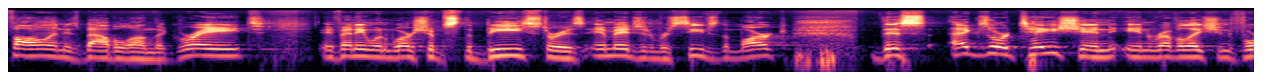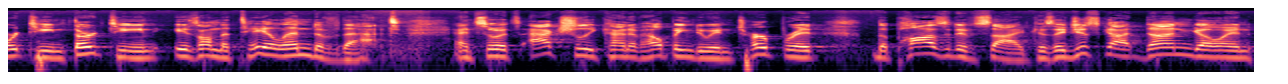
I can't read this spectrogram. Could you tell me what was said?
fallen is Babylon the Great. If anyone worships the beast or his image and receives the mark, this exhortation in Revelation 14 13 is on the tail end of that. And so it's actually kind of helping to interpret the positive side because they just got done going,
